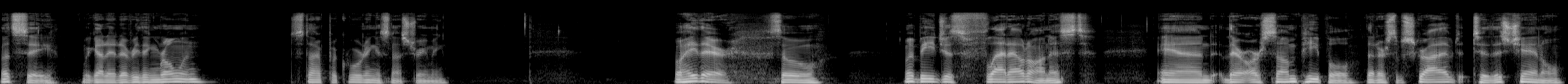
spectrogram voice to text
Let's see. We got it everything rolling. Stop recording. It's not streaming. Well, hey there. So I'm going to be just flat out honest. And there are some people that are subscribed to this channel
